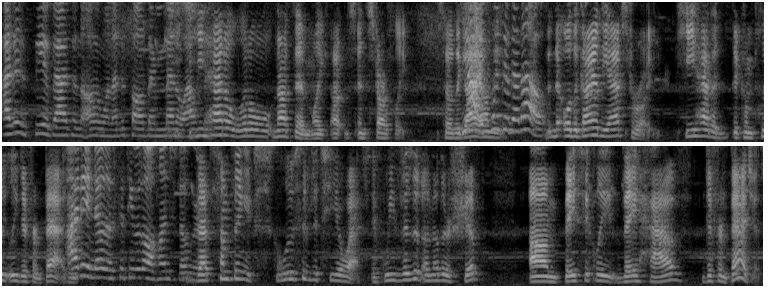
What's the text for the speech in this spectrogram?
I didn't see a badge on the other one. I just saw their metal he, outfit. he had a little, not them, like uh, in Starfleet. So the yeah, guy I on pointed the, that out. the, no, well, the guy on the asteroid, he had a, a completely different badge. I didn't notice because he was all hunched over. That's something exclusive to TOS. If we visit another ship, um, basically they have different badges.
